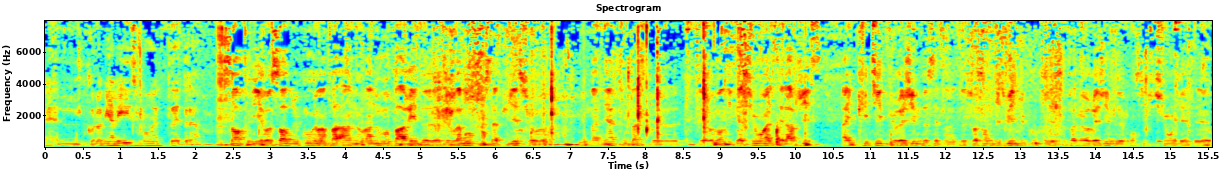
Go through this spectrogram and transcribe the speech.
el colonialismo. Il, sort, il ressort du coup un, un un nouveau pari de, de vraiment plus s'appuyer sur euh, une manière qui fasse que les revendications elles s'élargissent à une critique du régime de, cette, de 78, du coup, qui est ce fameux régime de constitution qui a été euh,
